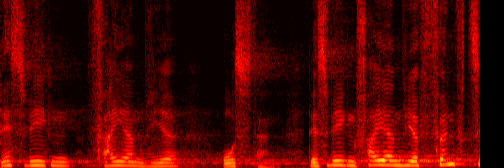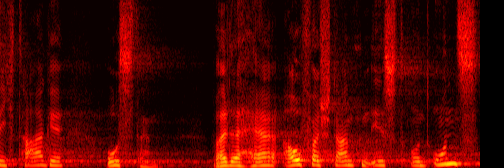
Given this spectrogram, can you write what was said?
Deswegen feiern wir Ostern. Deswegen feiern wir 50 Tage Ostern, weil der Herr auferstanden ist und uns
